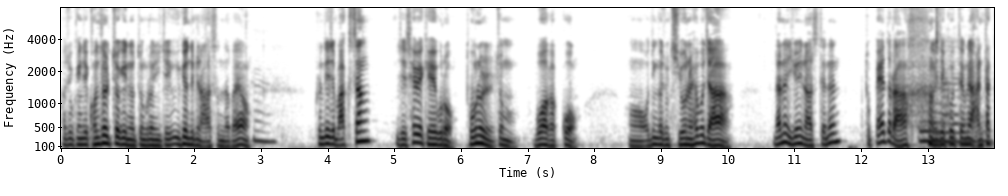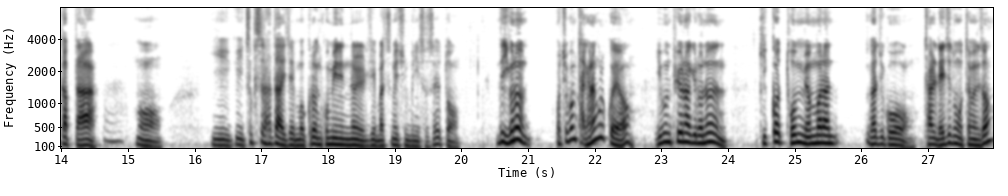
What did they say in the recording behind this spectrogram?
아주 굉장히 건설적인 어떤 그런 이제 의견들이 나왔었나 봐요. 그런데 이제 막상 이제 세외 계획으로 돈을 좀 모아갖고 어, 어딘가 좀 지원을 해보자. 라는 의견이 나왔을 때는 또 빼더라. 이제 그것 때문에 안타깝다. 뭐, 이, 이 씁쓸하다. 이제 뭐 그런 고민을 이제 말씀해 주신 분이 있었어요, 또. 근데 이거는 어찌 보면 당연한 걸 거예요. 이분 표현하기로는 기껏 돈 몇만 원 가지고 잘 내지도 못하면서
